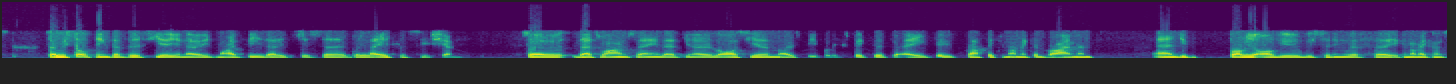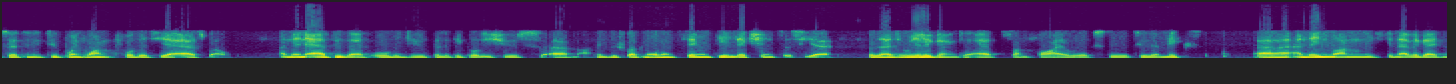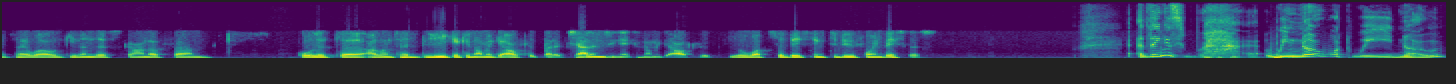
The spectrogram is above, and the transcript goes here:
So we still think that this year, you know, it might be that it's just a delayed recession. So that's why I'm saying that, you know, last year most people expected a very tough economic environment. And you probably argue we're sitting with uh, economic uncertainty 2.1 for this year as well. And then add to that all the geopolitical issues. Um, I think we've got more than 70 elections this year. So that's really going to add some fireworks to, to the mix. Uh, and then one needs to navigate and say, well, given this kind of, um, call it, uh, I won't say bleak economic outlook, but a challenging economic outlook, you know, what's the best thing to do for investors? The thing is, we know what we know,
